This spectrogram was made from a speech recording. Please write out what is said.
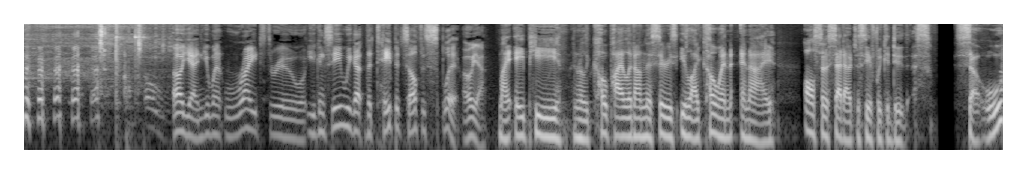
oh yeah, and you went right through. You can see we got the tape itself is split. Oh yeah. My AP and really co-pilot on this series, Eli Cohen, and I also set out to see if we could do this. So,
